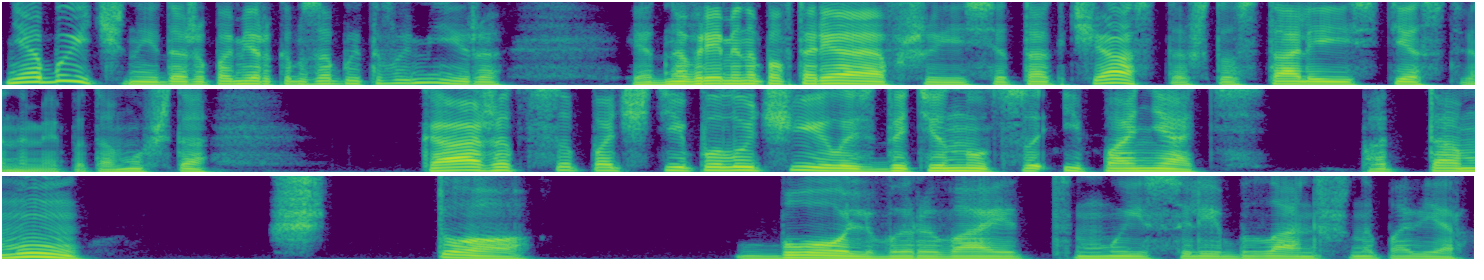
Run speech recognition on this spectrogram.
необычные даже по меркам забытого мира, и одновременно повторявшиеся так часто, что стали естественными, потому что, кажется, почти получилось дотянуться и понять. Потому что боль вырывает мысли Бланш на поверхность.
